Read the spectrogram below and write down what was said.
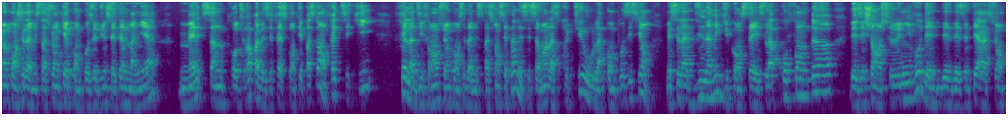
un conseil d'administration qui est composé d'une certaine manière, mais ça ne produira pas les effets escomptés. Parce qu'en fait, c'est qui fait la différence sur un conseil d'administration, ce n'est pas nécessairement la structure ou la composition, mais c'est la dynamique du conseil, c'est la profondeur des échanges, c'est le niveau des, des, interactions,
